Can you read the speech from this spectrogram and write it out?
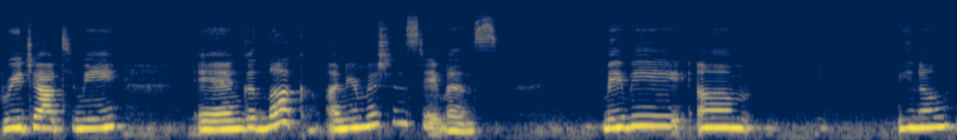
reach out to me and good luck on your mission statements. Maybe, um, you know,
